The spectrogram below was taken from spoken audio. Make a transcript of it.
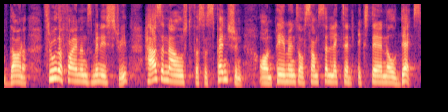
of Ghana, through the Finance Ministry, has announced the suspension on payment of some selected external debts.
